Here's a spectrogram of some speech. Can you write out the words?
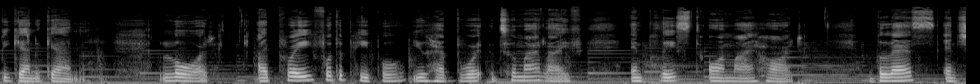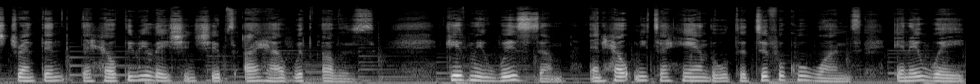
begin again. Lord, I pray for the people you have brought into my life and placed on my heart. Bless and strengthen the healthy relationships I have with others. Give me wisdom and help me to handle the difficult ones in a way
